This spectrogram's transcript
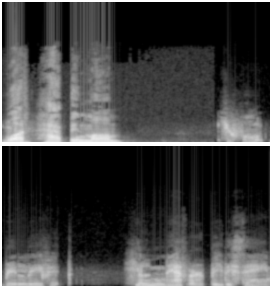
What happened, Mom? You won't believe it. He'll never be the same.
